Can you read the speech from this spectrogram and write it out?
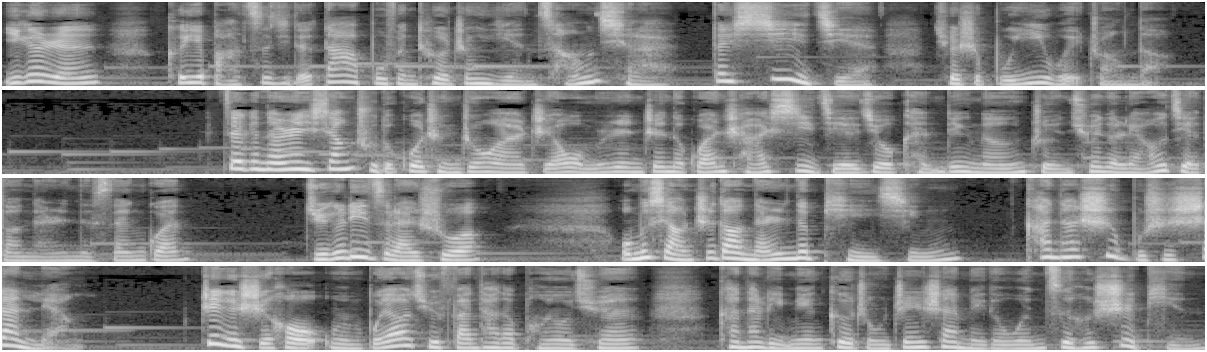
一个人可以把自己的大部分特征掩藏起来，但细节却是不易伪装的。在跟男人相处的过程中啊，只要我们认真的观察细节，就肯定能准确的了解到男人的三观。举个例子来说，我们想知道男人的品行，看他是不是善良。这个时候，我们不要去翻他的朋友圈，看他里面各种真善美的文字和视频，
